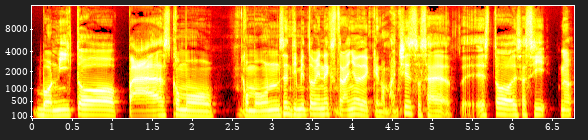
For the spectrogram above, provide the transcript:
bonito, paz, como, como un sentimiento bien extraño de que no manches. O sea, esto es así, no?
